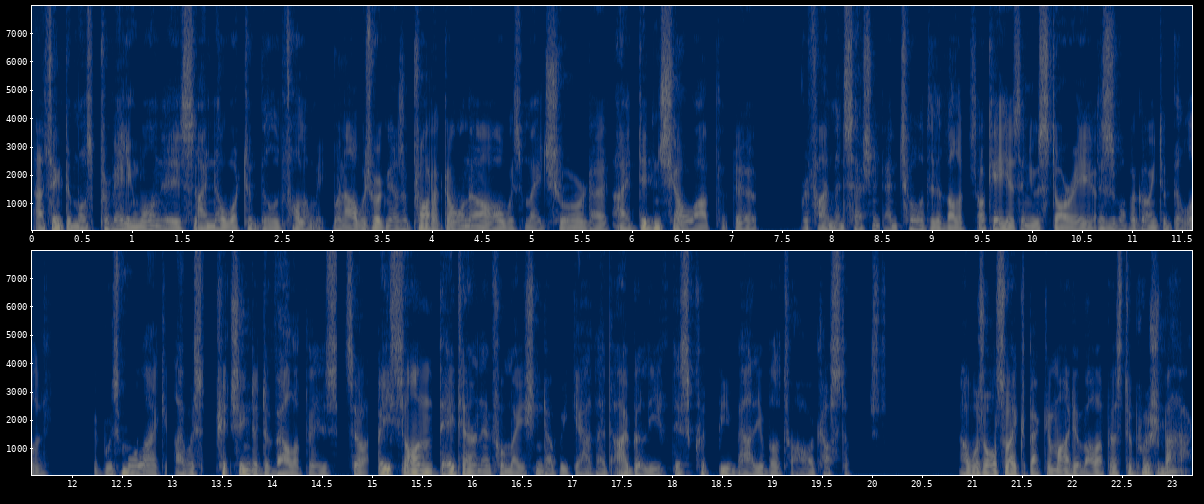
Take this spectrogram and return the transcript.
I think the most prevailing one is I know what to build, follow me. When I was working as a product owner, I always made sure that I didn't show up the refinement session and told the developers, okay, here's a new story. This is what we're going to build. It was more like I was pitching the developers. So based on data and information that we gathered, I believe this could be valuable to our customers. I was also expecting my developers to push back.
